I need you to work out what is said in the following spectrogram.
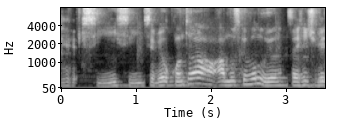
Sim, sim. Você vê o quanto a, a música evoluiu, né? Se a gente vê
